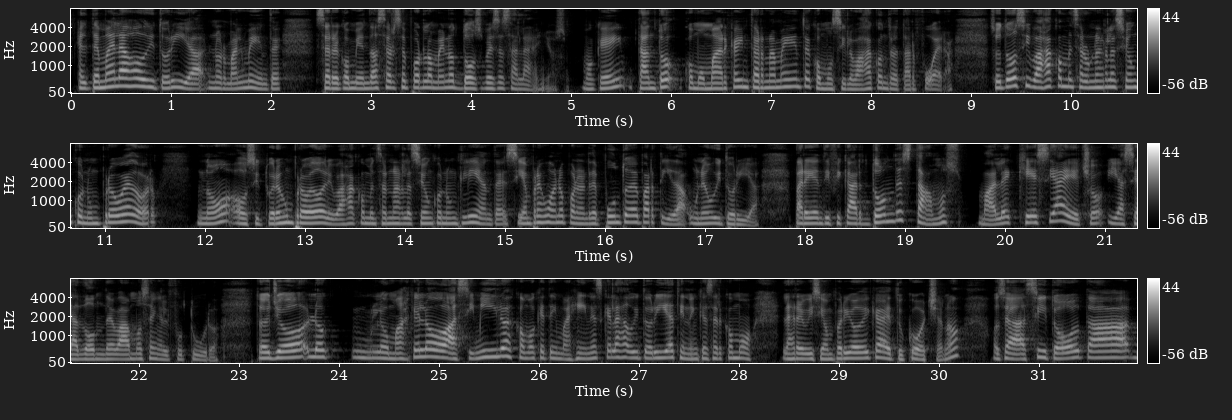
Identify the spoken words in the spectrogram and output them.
el tema de la auditoría normalmente se recomienda hacerse por lo menos dos veces al año, ¿ok? Tanto como marca internamente como si lo vas a contratar fuera. Sobre todo si vas a comenzar una relación con un proveedor, ¿no? O si tú eres un proveedor y vas a comenzar una relación con un cliente, siempre es bueno poner de punto de partida una auditoría para identificar dónde estamos, ¿vale? ¿Qué se ha hecho y hacia dónde vamos en el futuro? Entonces yo lo, lo más que lo asimilo es como que te imagines que las auditorías tienen que ser como la revisión periódica de tu coche, ¿no? O sea, si todo está,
